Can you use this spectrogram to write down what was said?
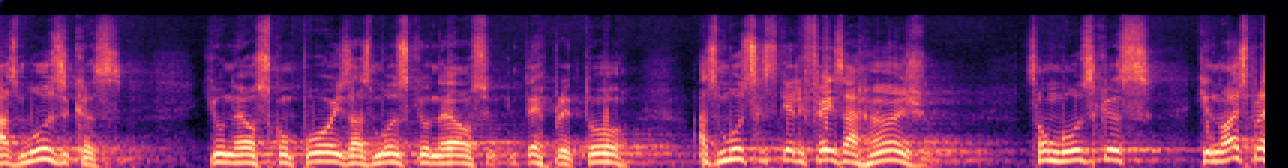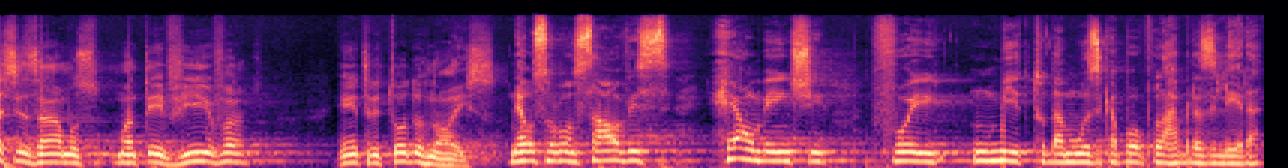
As músicas que o Nelson compôs, as músicas que o Nelson interpretou, as músicas que ele fez arranjo, são músicas que nós precisamos manter viva entre todos nós. Nelson Gonçalves realmente foi um mito da música popular brasileira.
